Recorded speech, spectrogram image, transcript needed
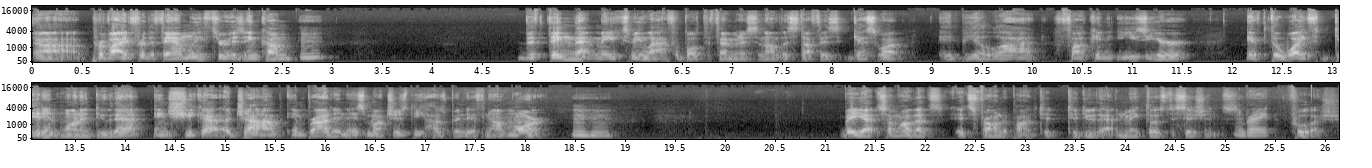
uh, provide for the family through his income. Mm-hmm. The thing that makes me laugh about the feminists and all this stuff is guess what? It'd be a lot fucking easier if the wife didn't want to do that and she got a job and brought in as much as the husband, if not more. Mm-hmm. But yet somehow that's it's frowned upon to, to do that and make those decisions. Right. Foolish.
